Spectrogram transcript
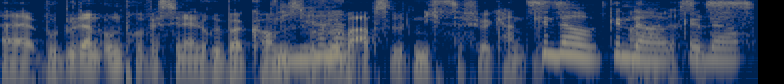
äh, wo du dann unprofessionell rüberkommst, ja. wo du aber absolut nichts dafür kannst. Genau, genau, ah, genau. Ist,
